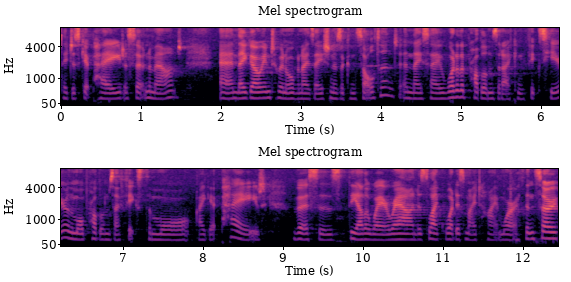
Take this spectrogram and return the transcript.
they just get paid a certain amount, and they go into an organization as a consultant and they say, What are the problems that I can fix here? And the more problems I fix, the more I get paid, versus the other way around. It's like, What is my time worth? And so,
